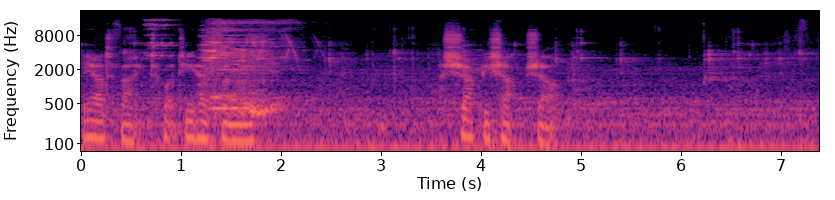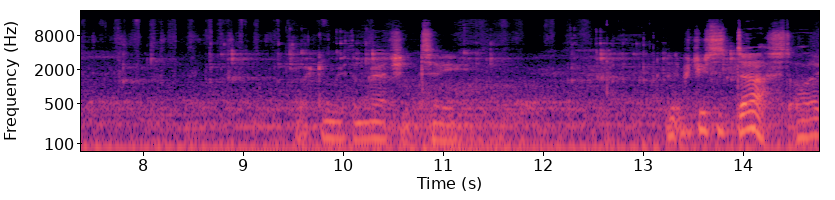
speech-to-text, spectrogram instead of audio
the artifact. What do you have for me? A shoppy shop shop. I can move the merchant too. And it produces dust, although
